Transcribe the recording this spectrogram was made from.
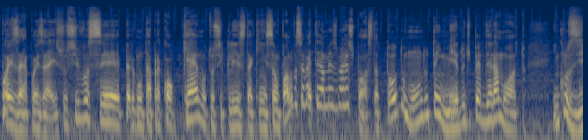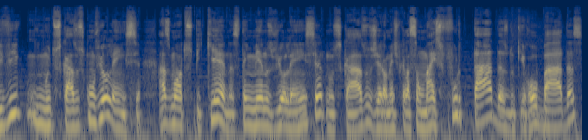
Pois é, pois é. Isso se você perguntar para qualquer motociclista aqui em São Paulo, você vai ter a mesma resposta. Todo mundo tem medo de perder a moto inclusive em muitos casos com violência. As motos pequenas têm menos violência nos casos, geralmente porque elas são mais furtadas do que roubadas.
